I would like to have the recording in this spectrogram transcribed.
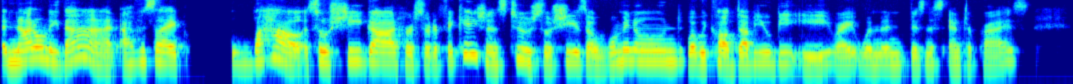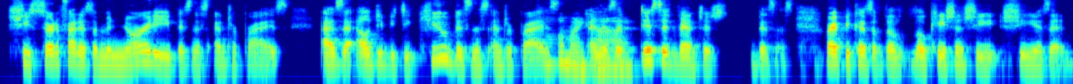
And not only that, I was like, wow so she got her certifications too so she's a woman owned what we call wbe right women business enterprise she's certified as a minority business enterprise as a lgbtq business enterprise oh my God. and as a disadvantaged business right because of the location she she is in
